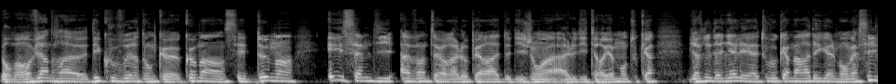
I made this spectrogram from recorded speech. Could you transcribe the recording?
Bon, bah, on viendra euh, découvrir donc euh, comment hein, c'est demain et samedi à 20h à l'Opéra de Dijon à, à l'auditorium. En tout cas, bienvenue Daniel et à tous vos camarades également. Merci.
